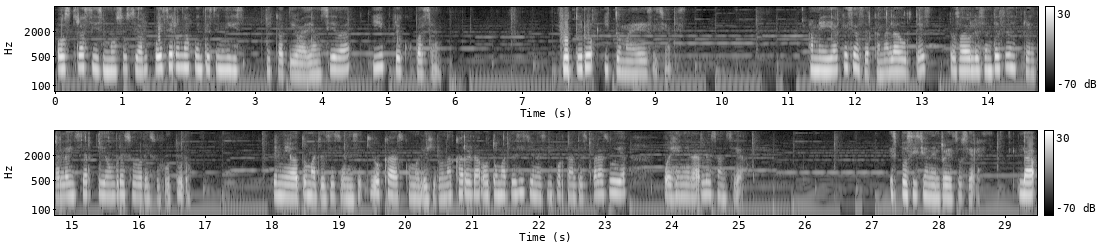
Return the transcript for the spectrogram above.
ostracismo social puede ser una fuente significativa de ansiedad y preocupación. Futuro y toma de decisiones. A medida que se acercan a la adultez, los adolescentes se enfrentan a la incertidumbre sobre su futuro. El miedo a tomar decisiones equivocadas como elegir una carrera o tomar decisiones importantes para su vida puede generarles ansiedad. Exposición en redes sociales. La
